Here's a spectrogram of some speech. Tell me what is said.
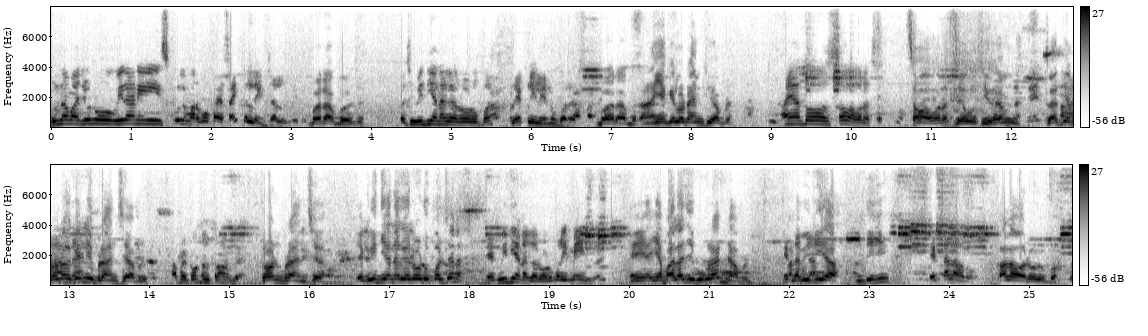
જૂનામાં જૂનું વિરાણી સ્કૂલ મારા પપ્પાએ સાયકલ લઈને ચાલુ કરી બરાબર છે. પછી વિદ્યાનગર રોડ ઉપર રેકલી લઈને ઉપર બરાબર. અહીંયા કેટલો ટાઈમ થયો આપણે? અહીંયા તો સવા વર્ષ સવા વર્ષ જેવું થયું એમ ને? એટલે અત્યારે ટોટલ કેટલી બ્રાન્ચ છે આપણી આપણે ટોટલ ત્રણ બ્રાન્ચ ત્રણ બ્રાન્ચ છે. એક વિદ્યાનગર રોડ ઉપર છે ને? એક વિદ્યાનગર રોડ ઉપર એ મેઇન બ્રાન્ચ અહીં અહીંયા બાલાજી કુકરાજ ને આપણે અને બીજી આ ત્રીજી એક કાલાવા રોડ. કાલાવા રોડ ઉપર. તો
